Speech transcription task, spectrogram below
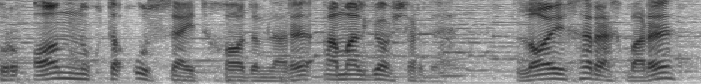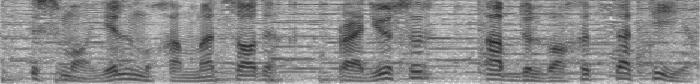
Qur'on.uz sayti xodimlari amalga oshirdi. Loyiha rahbari Ismoil Muhammad Sodiq, prodyuser Abdulvohid Sattiyev,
